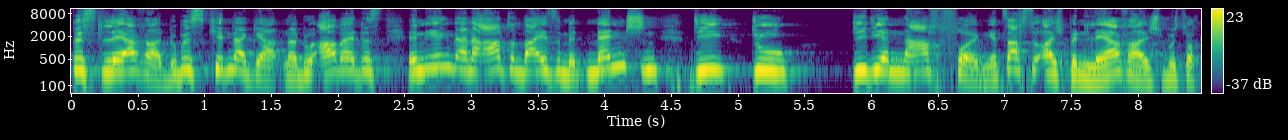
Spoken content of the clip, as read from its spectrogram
bist Lehrer, du bist Kindergärtner, du arbeitest in irgendeiner Art und Weise mit Menschen, die du die dir nachfolgen. Jetzt sagst du, ah, ich bin Lehrer, ich muss, doch,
